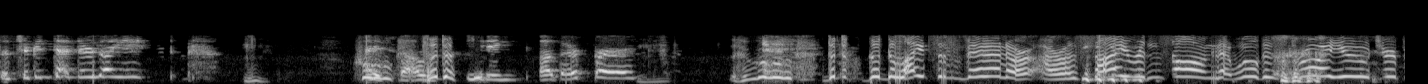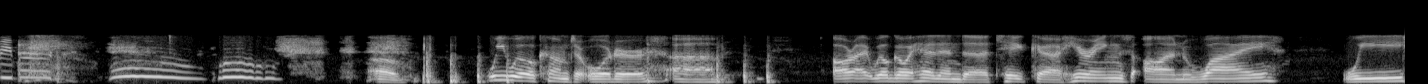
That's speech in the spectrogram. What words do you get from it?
the chicken tenders I ate. I Ooh, felt the, the, eating other birds. ooh, the, the delights of man are, are a siren song that will destroy you, Chirpy Bird. Ooh, ooh. Oh, we will come to order. Um, all right, we'll go ahead and uh, take uh, hearings on why we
